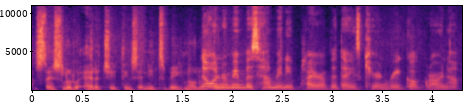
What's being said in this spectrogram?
it's those little attitude things that need to be acknowledged. No one more. remembers how many player of the days Kieran Read got growing up.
